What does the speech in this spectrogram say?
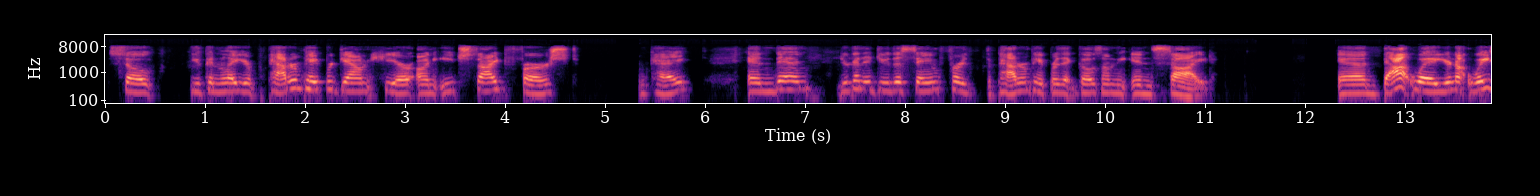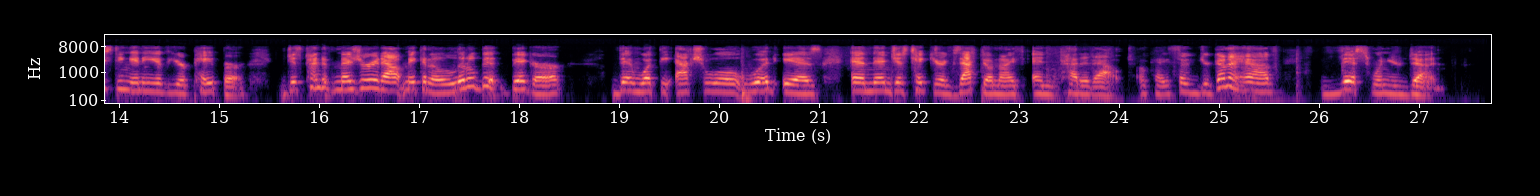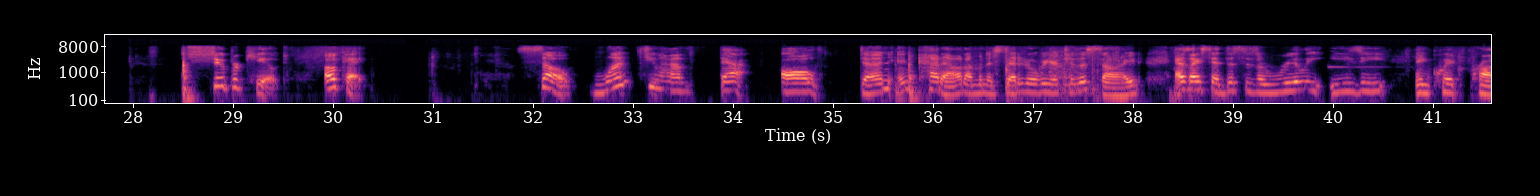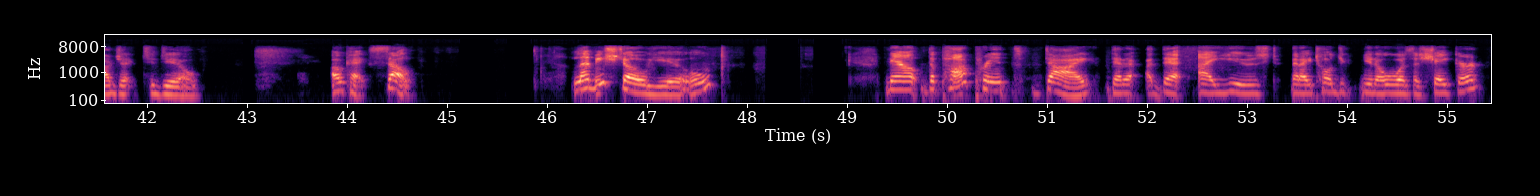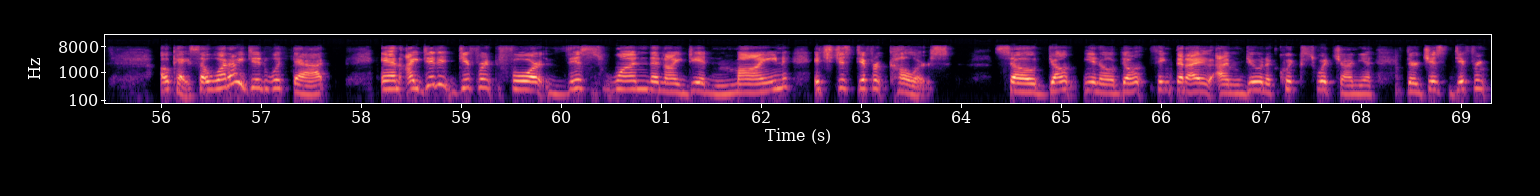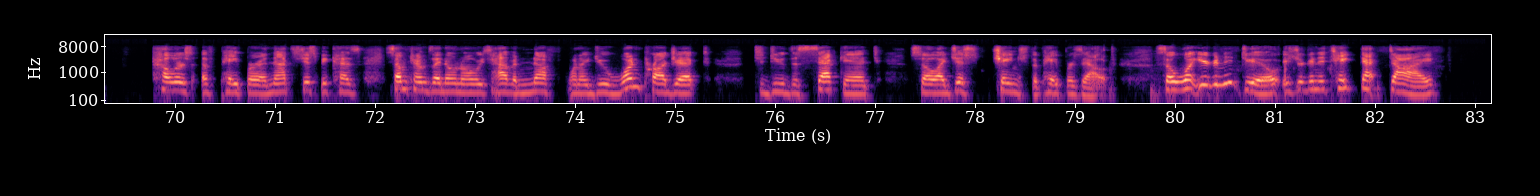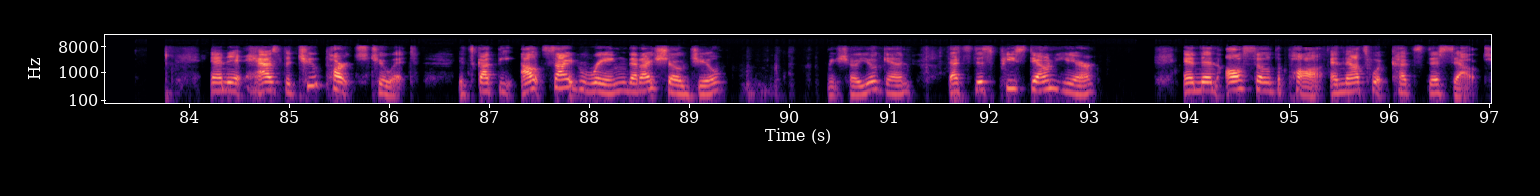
So you can lay your pattern paper down here on each side first. Okay. And then you're going to do the same for the pattern paper that goes on the inside. And that way you're not wasting any of your paper. Just kind of measure it out, make it a little bit bigger than what the actual wood is, and then just take your X-Acto knife and cut it out. Okay, so you're gonna have this when you're done. Super cute. Okay, so once you have that all done and cut out. I'm going to set it over here to the side. As I said, this is a really easy and quick project to do. Okay, so let me show you. Now, the paw print die that, uh, that I used, that I told you, you know, was a shaker. Okay, so what I did with that, and I did it different for this one than I did mine. It's just different colors. So don't, you know, don't think that I, I'm doing a quick switch on you. They're just different colors of paper. And that's just because sometimes I don't always have enough when I do one project to do the second. So I just change the papers out. So what you're going to do is you're going to take that die and it has the two parts to it. It's got the outside ring that I showed you. Let me show you again. That's this piece down here and then also the paw, and that's what cuts this out.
